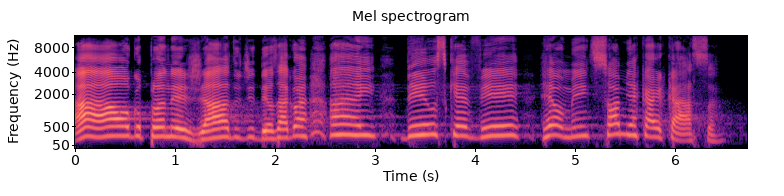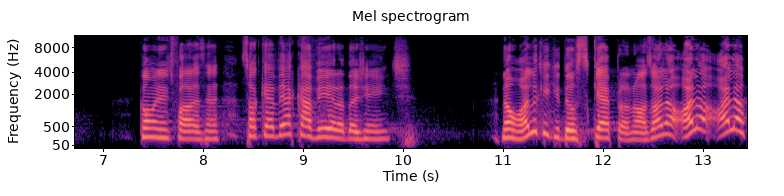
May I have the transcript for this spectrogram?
Há algo planejado de Deus. Agora, ai, Deus quer ver realmente só a minha carcaça. Como a gente fala, né? só quer ver a caveira da gente. Não, olha o que, que Deus quer para nós. Olha, olha, olha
